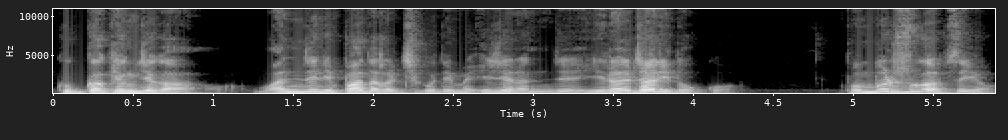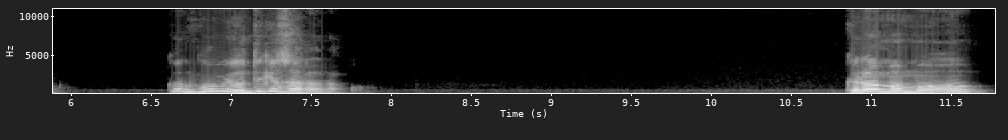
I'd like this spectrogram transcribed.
국가 경제가 완전히 바닥을 치고 되면 이제는 이제 일할 자리도 없고 돈 벌 수가 없어요. 그럼 국민이 어떻게 살아라고? 그러면 뭐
